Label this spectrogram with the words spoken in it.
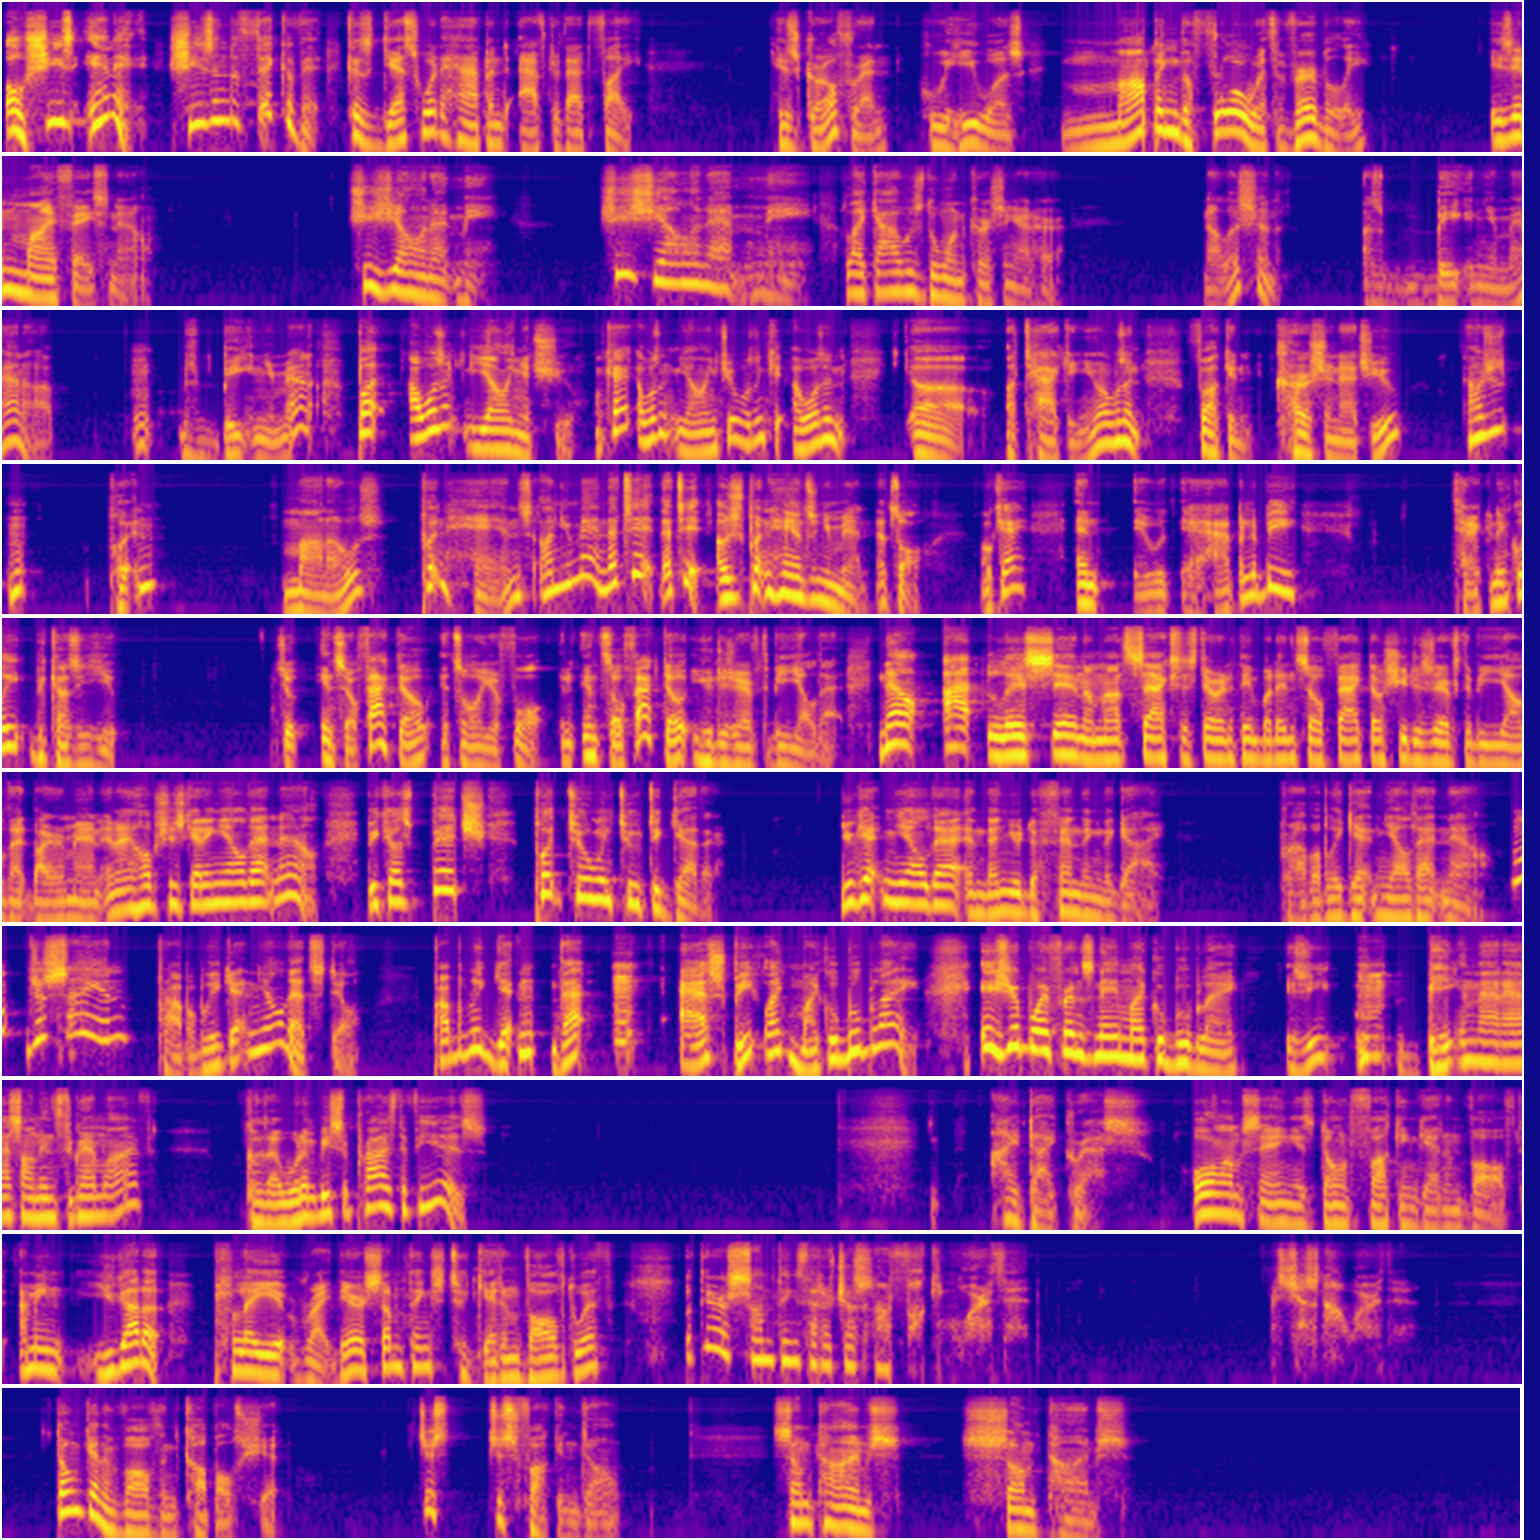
Oh, she's in it. She's in the thick of it. Because guess what happened after that fight? His girlfriend, who he was mopping the floor with verbally, is in my face now. She's yelling at me. She's yelling at me like I was the one cursing at her. Now, listen, I was beating your man up just beating your man. But I wasn't yelling at you. Okay, I wasn't yelling at you. I wasn't. I wasn't uh, attacking you. I wasn't fucking cursing at you. I was just mm, putting monos, putting hands on your man. That's it. That's it. I was just putting hands on your man. That's all. Okay, and it would. It happened to be technically because of you. So, in so facto, it's all your fault. And in so facto, you deserve to be yelled at. Now, I listen, I'm not sexist or anything, but in so facto, she deserves to be yelled at by her man. And I hope she's getting yelled at now. Because, bitch, put two and two together. You're getting yelled at, and then you're defending the guy. Probably getting yelled at now. Just saying, probably getting yelled at still. Probably getting that mm, ass beat like Michael Bublé. Is your boyfriend's name Michael Bublé? Is he beating that ass on Instagram Live? Because I wouldn't be surprised if he is. I digress. All I'm saying is don't fucking get involved. I mean, you gotta play it right. There are some things to get involved with, but there are some things that are just not fucking worth it. It's just not worth it. Don't get involved in couple shit. Just just fucking don't. Sometimes sometimes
